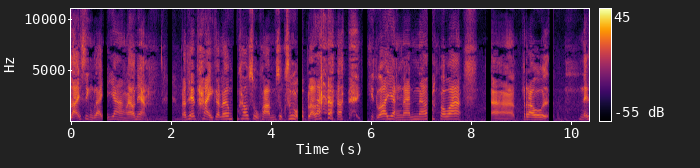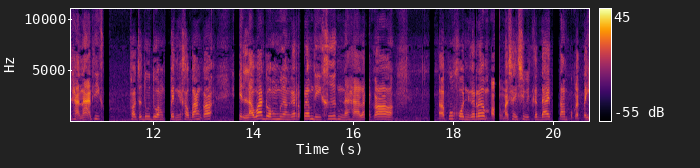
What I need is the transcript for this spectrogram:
หลายสิ่งหลายอย่างแล้วเนี่ย ประเทศไทยก็เริ่มเข้าสู่ความสุขสงบแล้วล่ะ คิดว่าอย่างนั้นนะ เพราะว่าเราในฐานะที่พอจะดูดวงเป็นเขาบ้างก็เห็นแล้วว่าดวงเมืองก็เริ่มดีขึ้นนะคะ แล้วก็ผู้คนก็เริ่มออกมาใช้ชีวิตกันได้ตามปกติ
